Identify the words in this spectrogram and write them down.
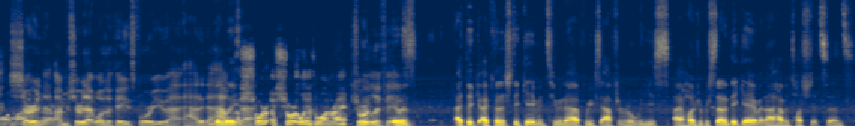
Oh my sure that I'm sure that was a phase for you. How, how did that? Literally- how was A that? short, a short-lived one, right? Short-lived phase. It was. I think I finished the game in two and a half weeks after release. I 100 of the game and I haven't touched it since.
